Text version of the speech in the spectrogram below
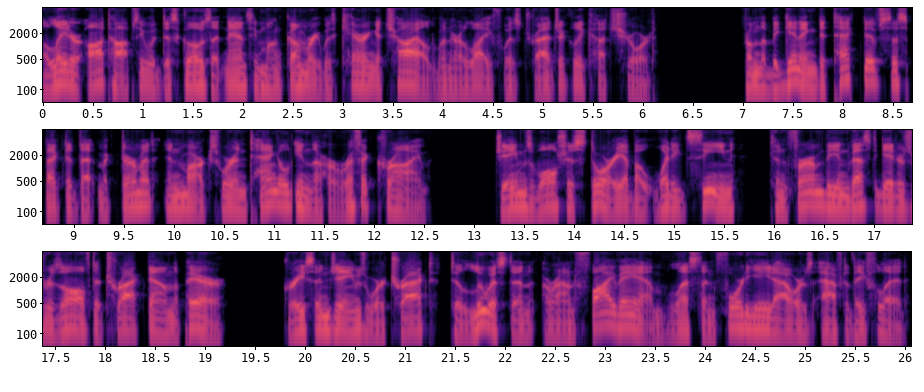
A later autopsy would disclose that Nancy Montgomery was carrying a child when her life was tragically cut short. From the beginning, detectives suspected that McDermott and Marks were entangled in the horrific crime. James Walsh's story about what he'd seen confirmed the investigators' resolve to track down the pair. Grace and James were tracked to Lewiston around 5 a.m., less than 48 hours after they fled.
